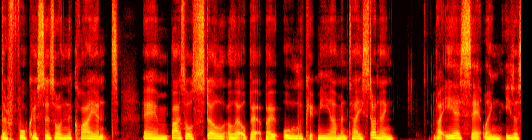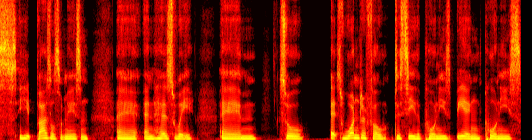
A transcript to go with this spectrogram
their focus is on the client. Um, Basil's still a little bit about, oh, look at me, I'm I stunning? But he is settling. He's a he, Basil's amazing uh, in his way. Um, so it's wonderful to see the ponies being ponies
